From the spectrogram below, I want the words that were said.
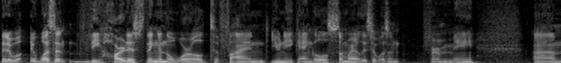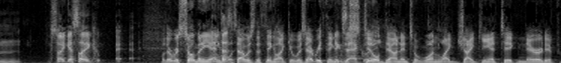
that it w- it wasn't the hardest thing in the world to find unique angles somewhere. At least it wasn't for me. Um, so I guess like well there were so many angles. That was the thing. Like it was everything Exactly. distilled down into one like gigantic narrative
